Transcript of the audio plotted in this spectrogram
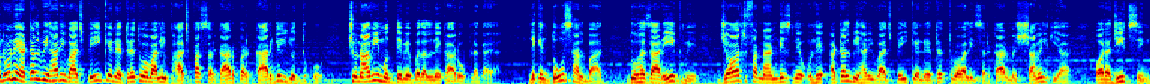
उन्होंने अटल बिहारी वाजपेयी के नेतृत्व वाली भाजपा सरकार पर कारगिल युद्ध को चुनावी मुद्दे में बदलने का आरोप लगाया। लेकिन दो साल बाद 2001 में जॉर्ज फर्नांडिस ने उन्हें अटल बिहारी वाजपेयी के नेतृत्व वाली सरकार में शामिल किया और अजीत सिंह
